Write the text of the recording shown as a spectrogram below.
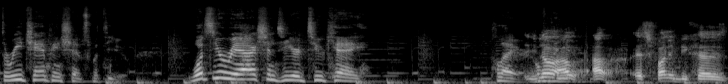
three championships with you. What's your reaction to your 2K player? You know, I, I, it's funny because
